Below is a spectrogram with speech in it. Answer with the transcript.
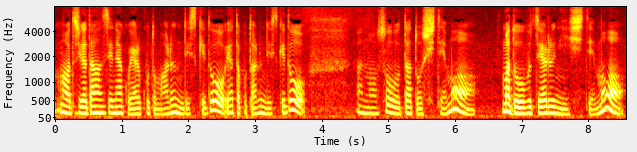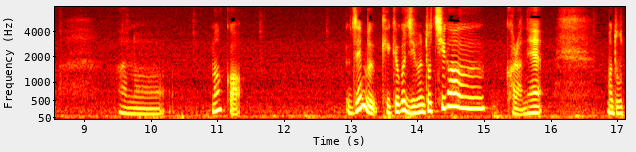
まあ、私が男性の役をやることもあるんですけどやったことあるんですけどあのそうだとしてもまあ動物やるにしてもあのなんか全部結局自分と違うからね、まあ、どっ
